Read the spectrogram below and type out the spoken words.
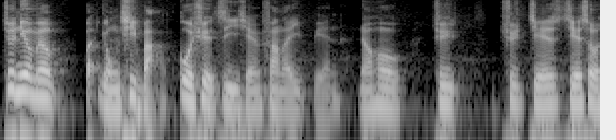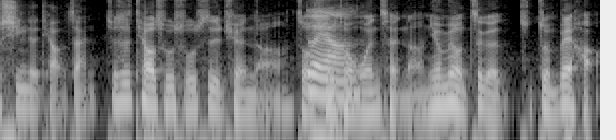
就你有没有把勇气把过去的自己先放在一边，然后去去接接受新的挑战。就是跳出舒适圈啊，走出同温层啊，你有没有这个准备好？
